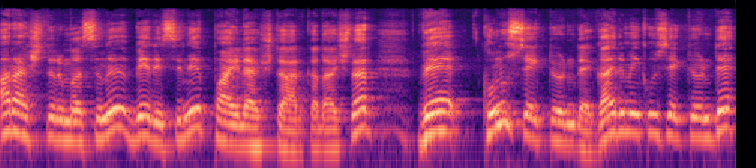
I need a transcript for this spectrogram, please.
araştırmasını, verisini paylaştı arkadaşlar. Ve konut sektöründe, gayrimenkul sektöründe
